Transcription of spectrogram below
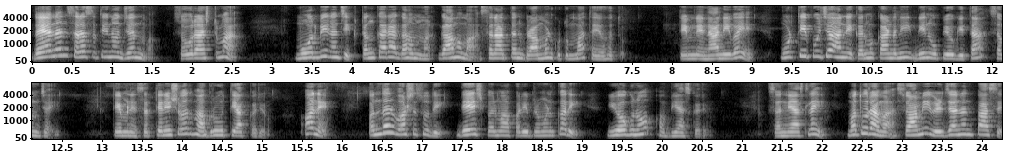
દયાનંદ સરસ્વતીનો જન્મ સૌરાષ્ટ્રમાં મોરબી નજીક ટંકારા ગામમાં ગામમાં સનાતન બ્રાહ્મણ કુટુંબમાં થયો હતો. તેમને નાની વયે મૂર્તિ પૂજા અને કર્મકાંડની બિનઉપયોગિતા સમજાઈ. તેમણે સત્યની શોધમાં ગૃહ ત્યાગ કર્યો અને પંદર વર્ષ સુધી દેશભરમાં પરિભ્રમણ કરી યોગનો અભ્યાસ કર્યો. સંન્યાસ લઈ મથુરામાં સ્વામી વિરજાનંદ પાસે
